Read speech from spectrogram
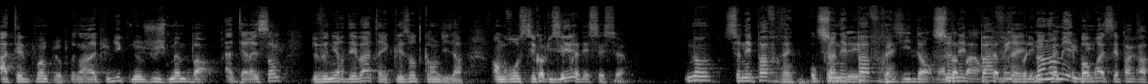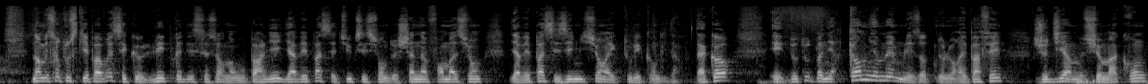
à tel point que le président de la République ne juge même pas intéressant de venir débattre avec les autres candidats. En gros, c'est comme ses prédécesseurs. Non, ce n'est pas vrai. ce n'est pas vrai. Ce n'est pas, vrai. Non, non, mais bon, bref, c'est pas grave. Non, mais surtout, ce qui n'est pas vrai, c'est que les prédécesseurs dont vous parliez, il n'y avait pas cette succession de chaînes d'information, il n'y avait pas ces émissions avec tous les candidats. D'accord? Et de toute manière, quand bien même les autres ne l'auraient pas fait, je dis à M. Macron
